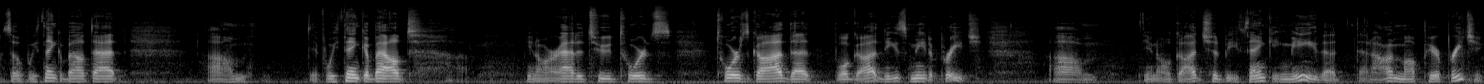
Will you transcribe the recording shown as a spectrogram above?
So if we think about that, um, if we think about, uh, you know, our attitude towards towards God that, well, God needs me to preach. Um, you know, God should be thanking me that, that I'm up here preaching.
